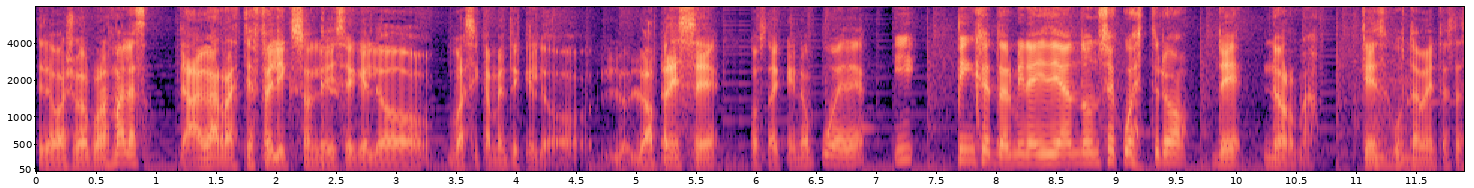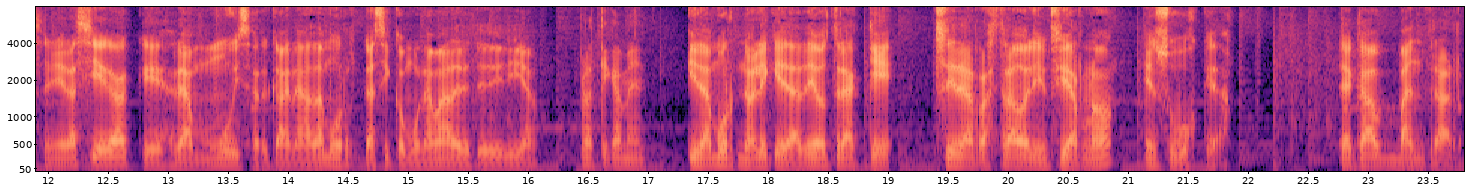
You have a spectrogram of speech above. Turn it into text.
se lo va a llevar por las malas. Agarra a este Felixson, le dice que lo, básicamente que lo, lo, lo aprese, cosa que no puede. Y Pinhead termina ideando un secuestro de Norma, que es justamente esta señora ciega, que era muy cercana a Damour, casi como una madre te diría. Prácticamente. Y Damour no le queda de otra que ser arrastrado al infierno en su búsqueda. De acá va a entrar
